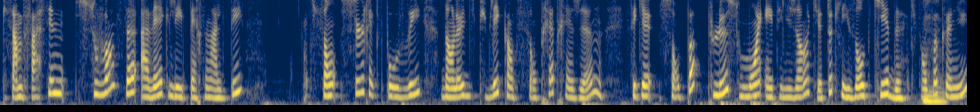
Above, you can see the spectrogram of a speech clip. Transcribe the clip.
Puis ça me fascine souvent ça avec les personnalités qui sont surexposées dans l'œil du public quand ils sont très, très jeunes. C'est que sont pas plus ou moins intelligents que tous les autres kids qui sont pas Mhm. connus.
